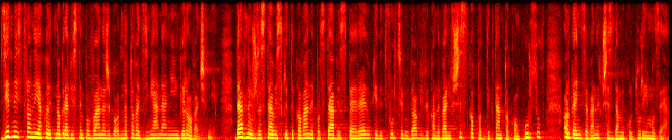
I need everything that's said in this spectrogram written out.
Z jednej strony jako etnograf jestem powołana, żeby odnotować zmiany, a nie ingerować w nie. Dawno już zostały skrytykowane postawy z PRL-u, kiedy twórcy ludowi wykonywali wszystko pod dyktando konkursów organizowanych przez Domy Kultury i Muzea.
